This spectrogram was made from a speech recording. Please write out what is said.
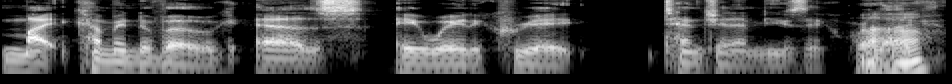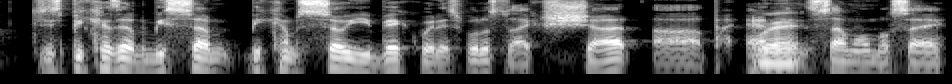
might come into vogue as a way to create tension in music. Where Uh-huh. like, just because it'll be some become so ubiquitous, we'll just be like shut up, and then someone will say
